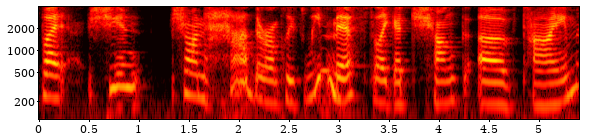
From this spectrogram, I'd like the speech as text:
but she and Sean had their own place. We missed like a chunk of time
